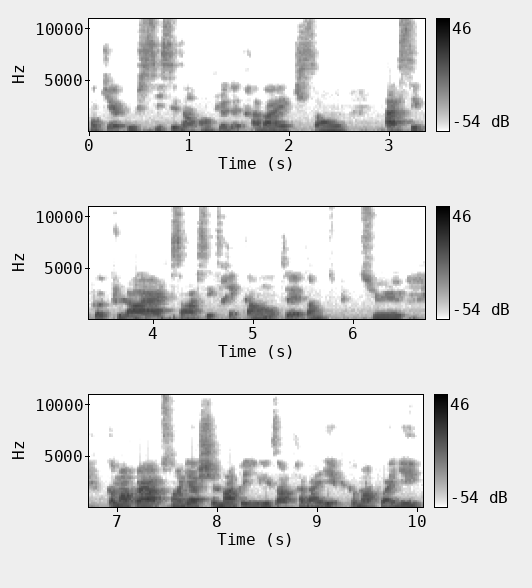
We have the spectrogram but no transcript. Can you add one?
Donc, il y a aussi ces ententes-là de travail qui sont assez populaires, qui sont assez fréquentes. Donc, tu, comme employeur, tu t'engages seulement à payer les heures travaillées. Puis, comme employé,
